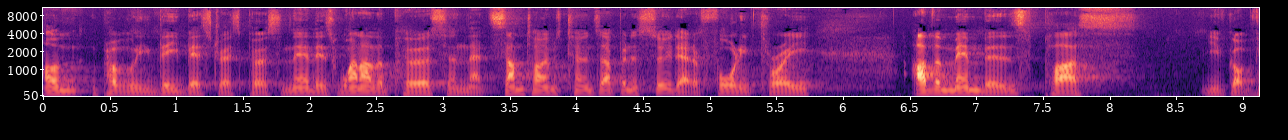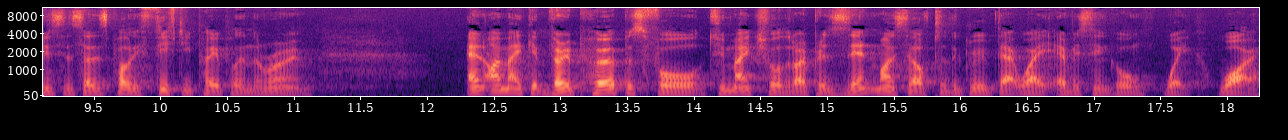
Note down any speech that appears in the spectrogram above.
I'm probably the best dressed person there. There's one other person that sometimes turns up in a suit out of 43 other members, plus you've got visitors, so there's probably 50 people in the room. And I make it very purposeful to make sure that I present myself to the group that way every single week. Why?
